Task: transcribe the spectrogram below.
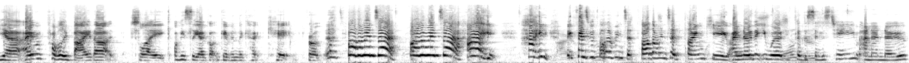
yeah, I would probably buy that. Like, obviously, I got given the kit from Father Winter. Father Winter, hi, hi. Big friends with Father Winter. Father Winter, thank you. I know that you work for the Sims team, and I know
